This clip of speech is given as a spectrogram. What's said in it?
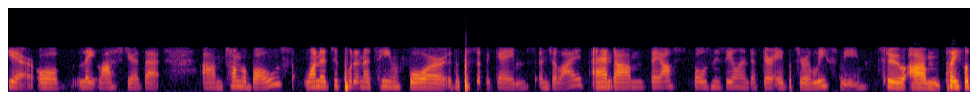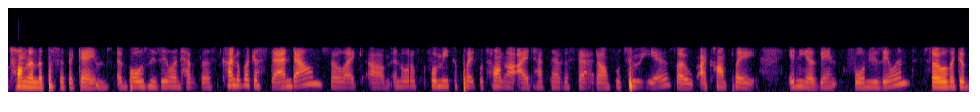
year or late last year that um, Tonga Bowls wanted to put in a team for the Pacific Games in July, and um, they asked Bowls New Zealand if they're able to release me to um, play for Tonga in the Pacific Games. And Bowls New Zealand have this kind of like a stand down. So like um, in order for me to play for Tonga, I'd have to have a stand down for two years. So I can't play any event for New Zealand. So it was like a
